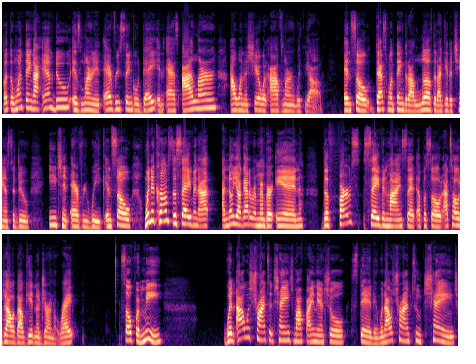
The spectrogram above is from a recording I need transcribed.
But the one thing I am do is learning every single day. And as I learn, I want to share what I've learned with y'all. And so that's one thing that I love that I get a chance to do each and every week. And so when it comes to saving, I, I know y'all got to remember in the first saving mindset episode, I told y'all about getting a journal, right? So for me, when I was trying to change my financial standing, when I was trying to change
